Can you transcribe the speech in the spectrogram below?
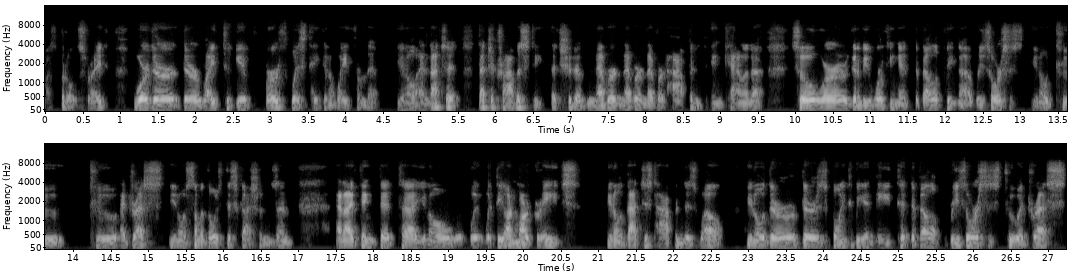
hospitals, right, where their their right to give birth was taken away from them you know and that's a that's a travesty that should have never never never happened in canada so we're going to be working at developing uh, resources you know to to address you know some of those discussions and and I think that uh, you know with, with the unmarked graves, you know that just happened as well. You know there there's going to be a need to develop resources to address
